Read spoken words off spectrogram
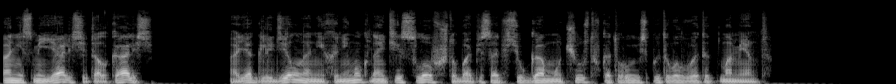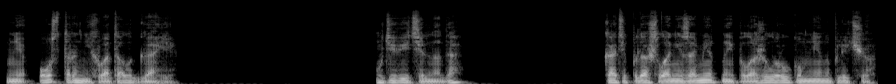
Они смеялись и толкались, а я глядел на них и не мог найти слов, чтобы описать всю гамму чувств, которую испытывал в этот момент. Мне остро не хватало Гаи. Удивительно, да? Катя подошла незаметно и положила руку мне на плечо.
